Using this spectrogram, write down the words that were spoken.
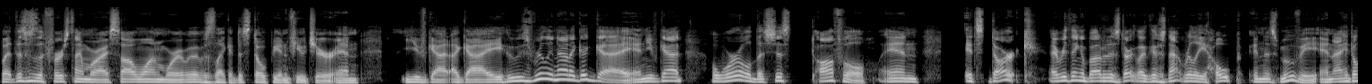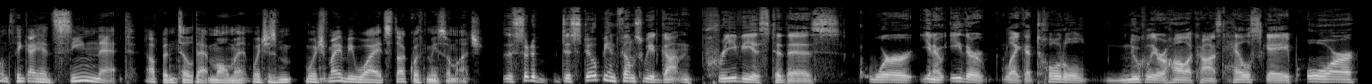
But this was the first time where I saw one where it was like a dystopian future and you've got a guy who's really not a good guy and you've got a world that's just awful. And it's dark. Everything about it is dark. Like there's not really hope in this movie. And I don't think I had seen that up until that moment, which is, which might be why it stuck with me so much. The sort of dystopian films we had gotten previous to this were, you know, either like a total nuclear holocaust hellscape or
